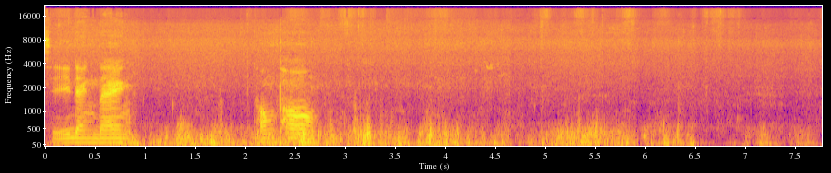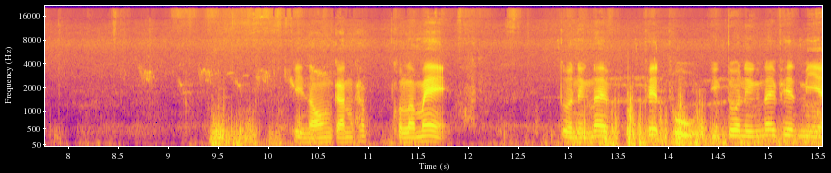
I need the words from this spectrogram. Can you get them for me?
สีแดงแดงทองทอง พี่น้องกันครับ คนละแม่ ตัวหนึ่งได้เพศผู้อีกตัวหนึ่งได้เพศเมีย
